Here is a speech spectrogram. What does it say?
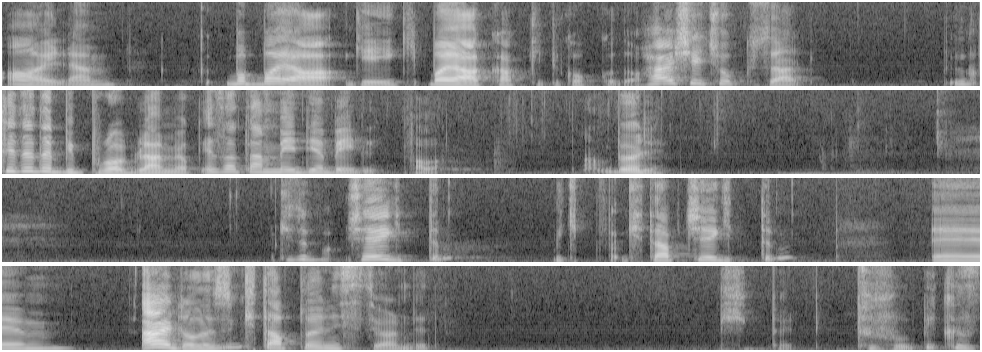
ailem, ba- bayağı geyik, bayağı kalk gittik okudu. Her şey çok güzel. Ülkede de bir problem yok. E zaten medya belli falan. Böyle. Kitap, şeye gittim. Bir kit- kitapçıya gittim. Ee, Erdal Öz'ün kitaplarını istiyorum dedim. Şimdi böyle bir tıfıl bir kız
